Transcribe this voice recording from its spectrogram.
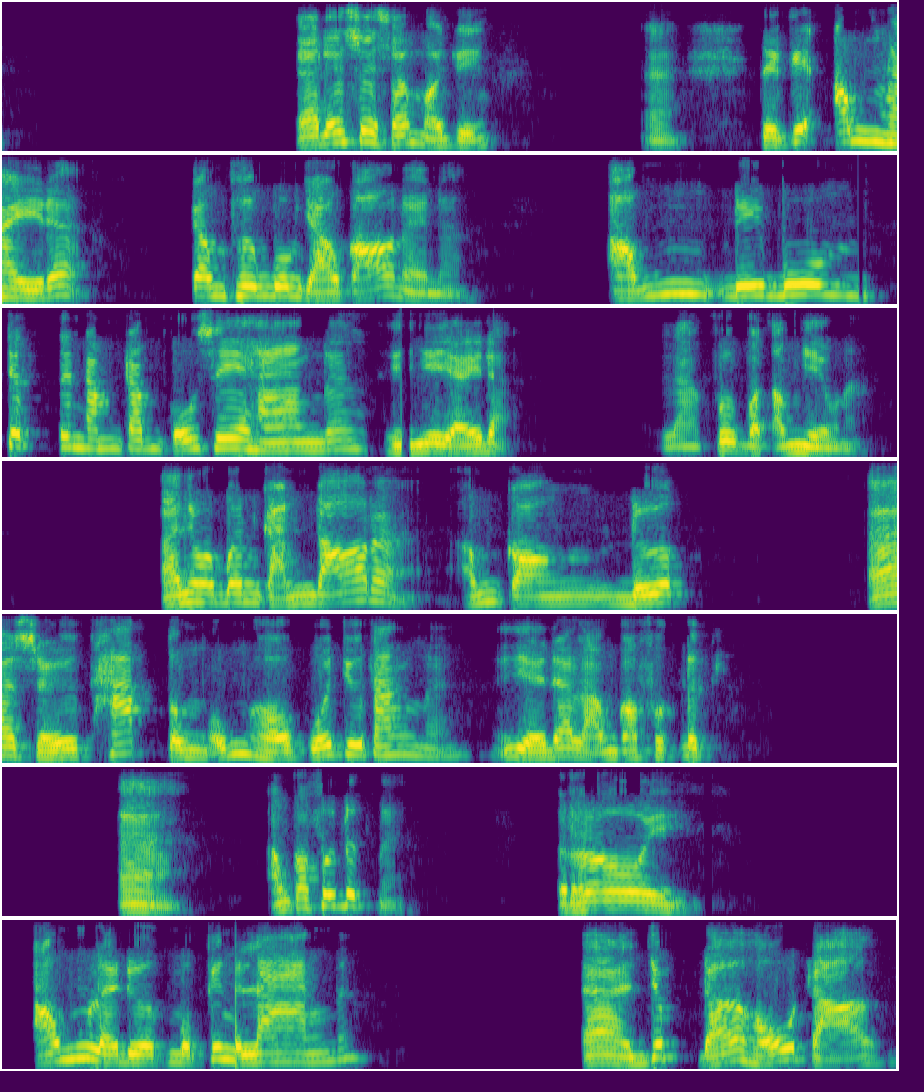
À, để xoay sở mọi chuyện. À, thì cái ông này đó cái ông thương buôn giàu có này nè ông đi buôn chất tới 500 cổ xe hàng đó thì như vậy đó là phước vật ông nhiều nè. À, nhưng mà bên cạnh đó đó ông còn được à, sự tháp tùng ủng hộ của chư tăng nè. Vậy đó là ông có phước đức. À ông có phước đức nè. Rồi ông lại được một cái người làng đó à, giúp đỡ hỗ trợ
